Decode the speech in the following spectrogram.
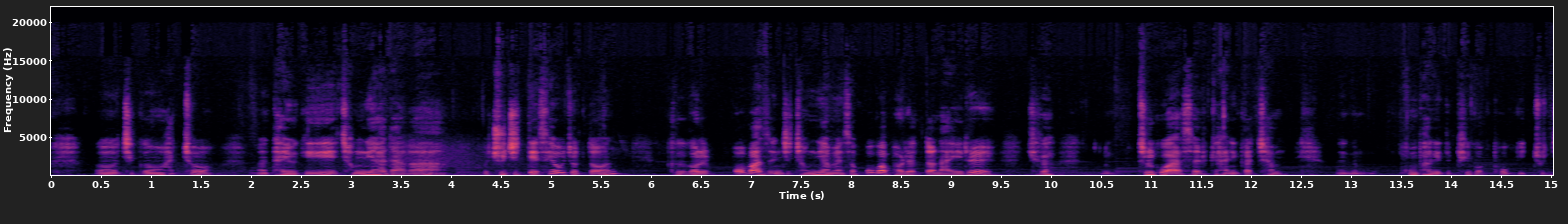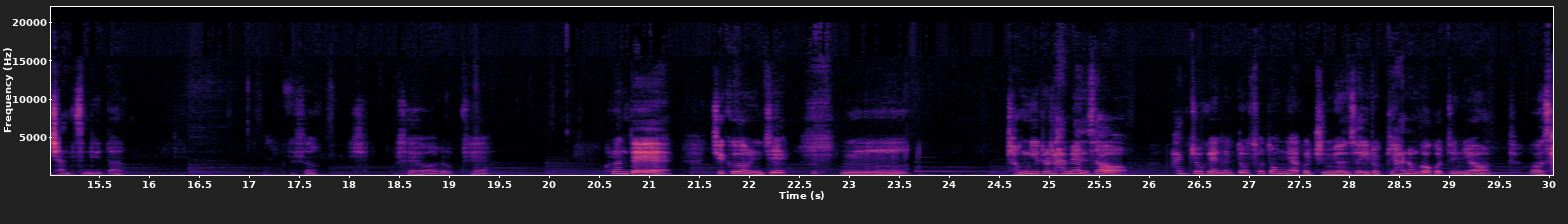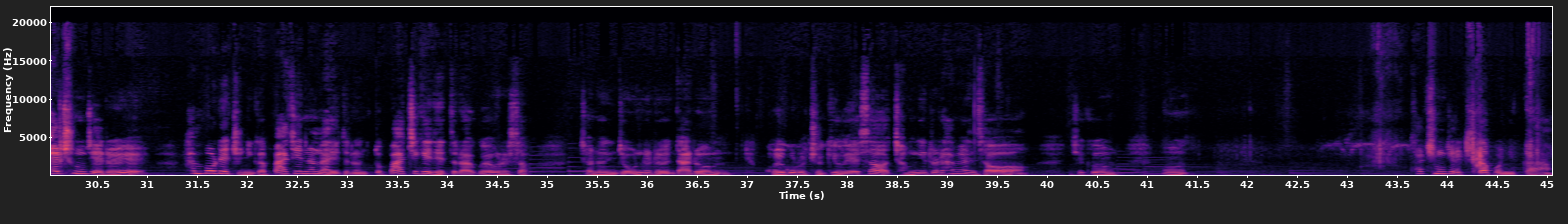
어, 지금 하초 어, 다육이 정리하다가 그 주지 때 세워줬던 그걸 뽑아서 이제 정리하면서 뽑아 버렸던 아이를 제가 들고 와서 이렇게 하니까 참 음, 곰팡이도 피고 보기 좋지 않습니다. 그래서 보세요 이렇게 그런데 지금 이제 음, 정리를 하면서 한쪽에는 또 소독약을 주면서 이렇게 하는 거거든요. 어, 살충제를 한 번에 주니까 빠지는 아이들은 또 빠지게 되더라고요. 그래서 저는 이제 오늘은 나름 골고루 주기 위해서 정리를 하면서 지금 어, 살충제를 주다 보니까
